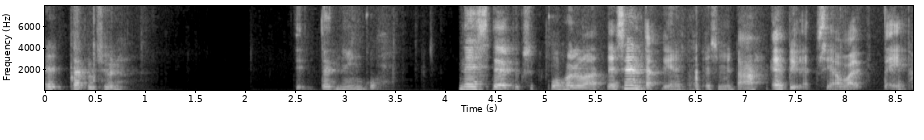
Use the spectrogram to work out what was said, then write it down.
Että pysyn sitten niin kuin nesteytykset kohdalla, ettei sen takia nyt olisi mitään epilepsia-vaikutteita.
